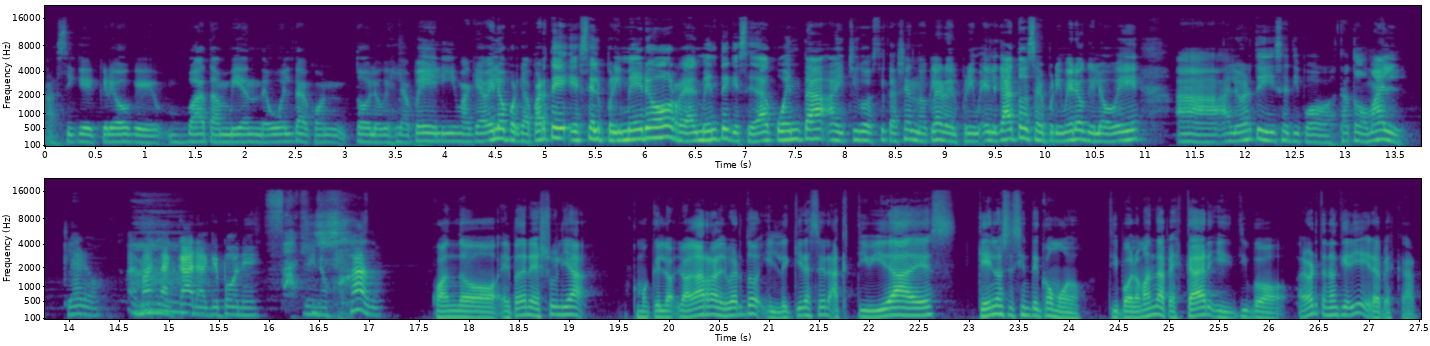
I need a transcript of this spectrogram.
Así que creo que va también de vuelta con todo lo que es la peli, Maquiavelo, porque aparte es el primero realmente que se da cuenta, ay chicos, estoy cayendo, claro, el, el gato es el primero que lo ve a Alberto y dice tipo, está todo mal, claro. Además la cara que pone, enojado. Cuando el padre de Julia como que lo, lo agarra a Alberto y le quiere hacer actividades que él no se siente cómodo. Tipo, lo manda a pescar y tipo, Alberto no quería ir a pescar.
